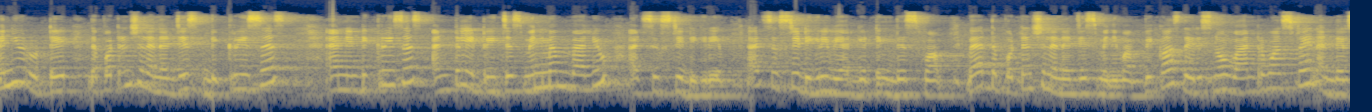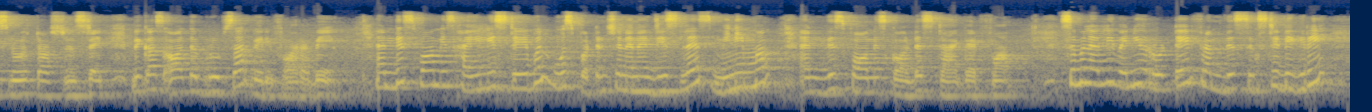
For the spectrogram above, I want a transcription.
When you rotate, the potential energies decreases and it decreases until it reaches minimum value at 60 degree. At 60 degree we are getting this form where the potential energy is minimum because there is no van der Waals strain and there is no torsional strain because all the groups are very far away. And this form is highly stable whose potential energy is less minimum and this form is called a staggered form. Similarly, when you rotate from this 60 degree,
